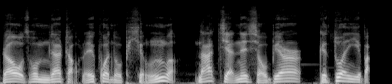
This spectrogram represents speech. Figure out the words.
然后我从我们家找了一罐头瓶子，拿剪那小边儿给钻一把，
